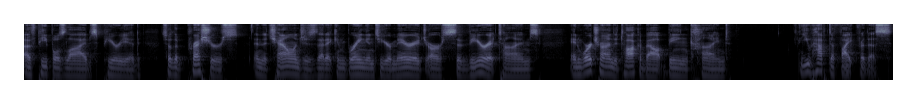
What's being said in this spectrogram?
of people's lives, period. So the pressures and the challenges that it can bring into your marriage are severe at times. And we're trying to talk about being kind. You have to fight for this.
